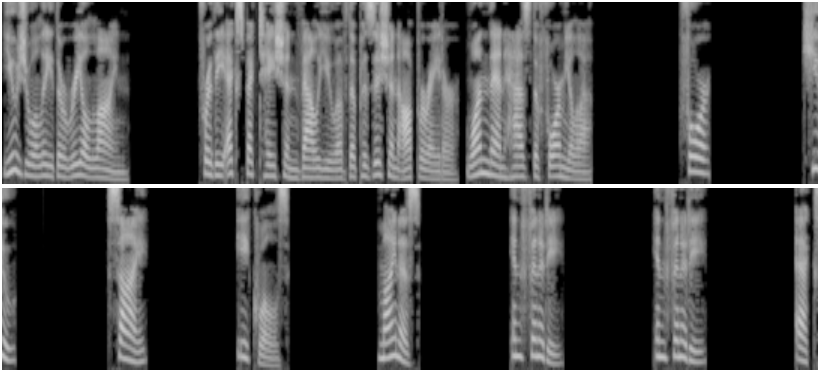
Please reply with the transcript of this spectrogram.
usually the real line. For the expectation value of the position operator, one then has the formula for q psi equals minus infinity infinity x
